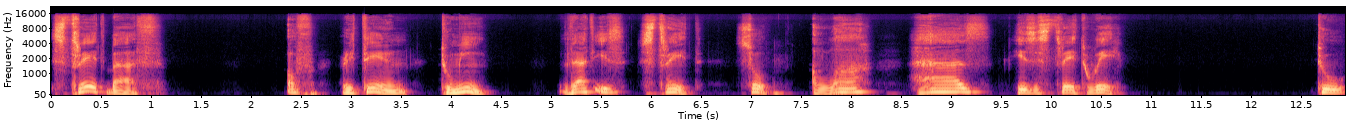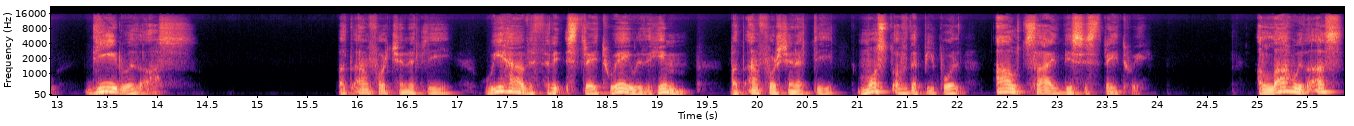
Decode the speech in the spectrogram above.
straight path of return to me that is straight. So Allah has his straight way to deal with us. But unfortunately, we have a straight way with him. But unfortunately, most of the people outside this straight way. Allah with us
